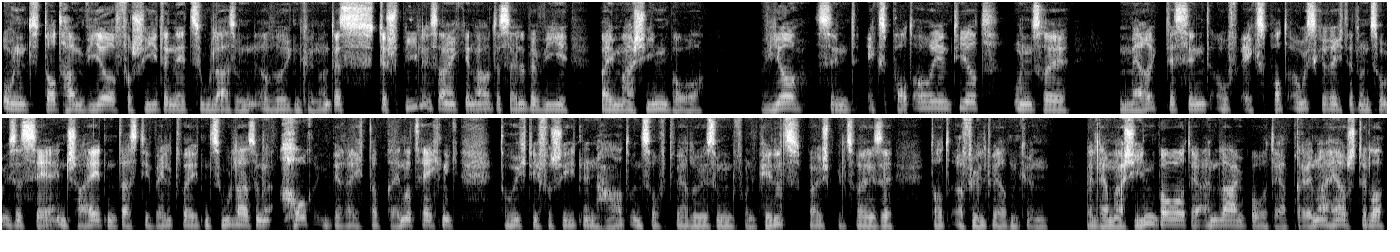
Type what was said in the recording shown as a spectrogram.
Und dort haben wir verschiedene Zulassungen erwirken können. Und das, das Spiel ist eigentlich genau dasselbe wie beim Maschinenbauer. Wir sind exportorientiert. Unsere Märkte sind auf Export ausgerichtet und so ist es sehr entscheidend, dass die weltweiten Zulassungen auch im Bereich der Brennertechnik durch die verschiedenen Hard- und Softwarelösungen von Pilz beispielsweise dort erfüllt werden können. Weil der Maschinenbauer, der Anlagenbauer, der Brennerhersteller,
